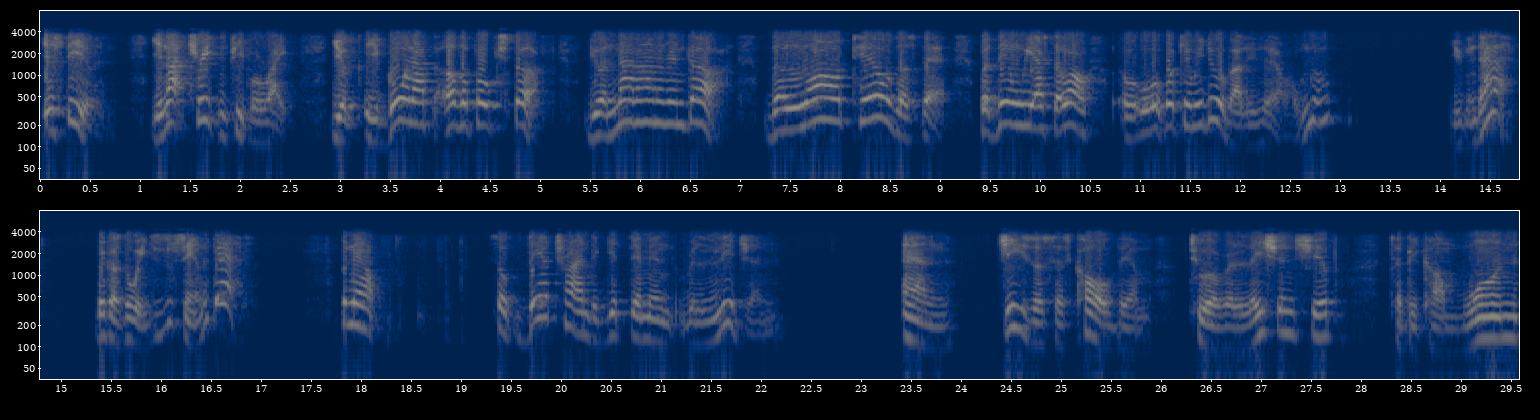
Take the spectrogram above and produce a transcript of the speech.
you're stealing, you're not treating people right, you're, you're going after other folks' stuff, you're not honoring God. The law tells us that. But then we ask the law, what can we do about it? He said, oh, no. You can die because the wages of sin is death. But now, so they're trying to get them in religion, and Jesus has called them to a relationship to become one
